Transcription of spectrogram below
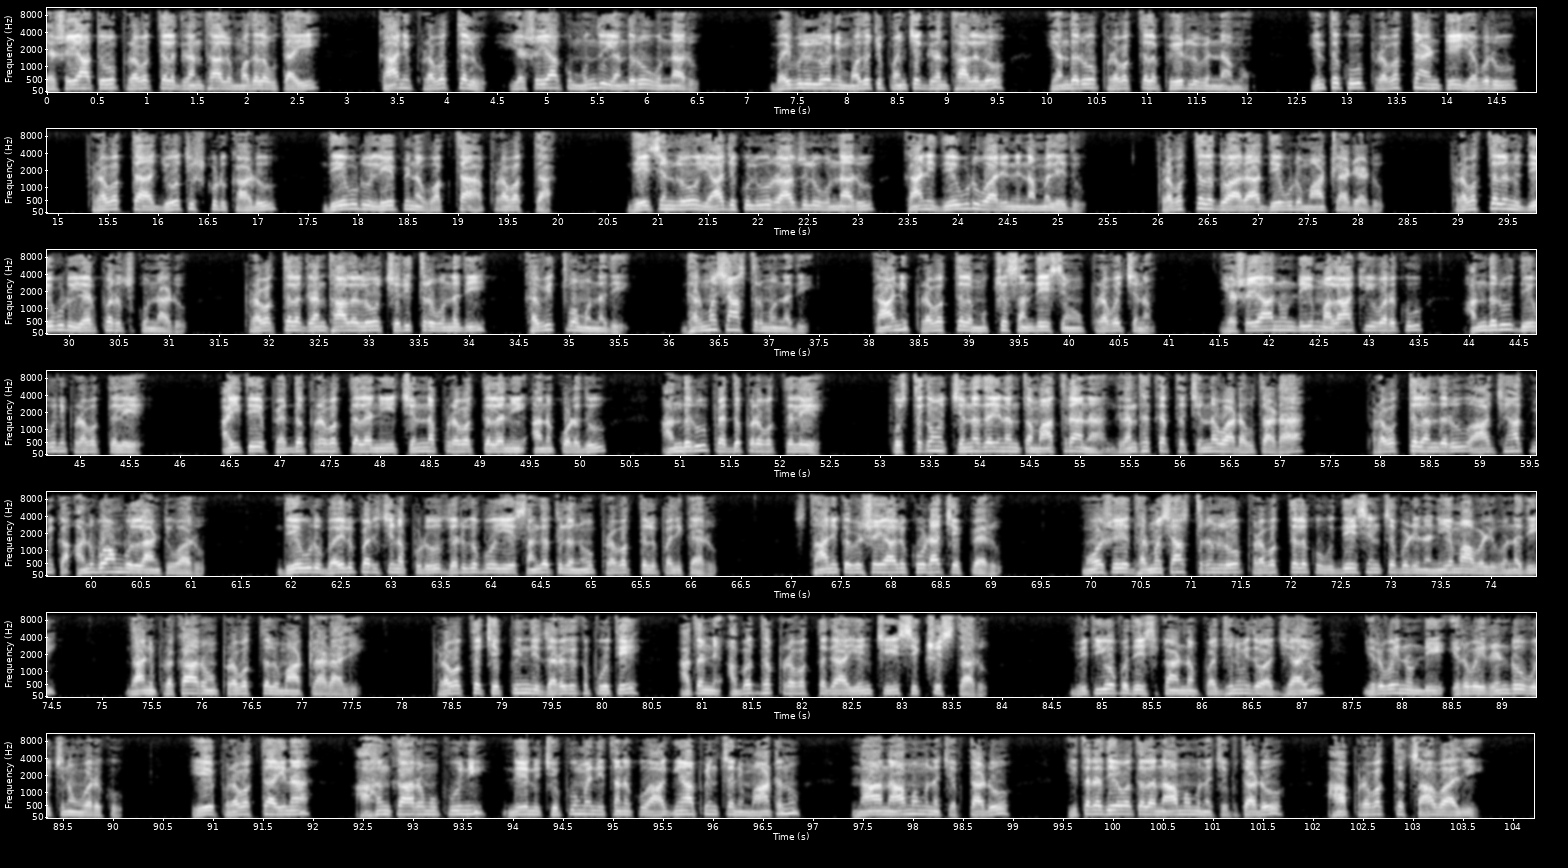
యషయాతో ప్రవక్తల గ్రంథాలు మొదలవుతాయి. కాని ప్రవక్తలు యషయాకు ముందు ఎందరో ఉన్నారు. బైబిలులోని మొదటి పంచగ్రంథాలలో ఎందరో ప్రవక్తల పేర్లు విన్నాము. ఇంతకు ప్రవక్త అంటే ఎవరు? ప్రవక్త జ్యోతిష్కుడు కాడు దేవుడు లేపిన వక్త ప్రవక్త. దేశంలో యాజకులు రాజులు ఉన్నారు కాని దేవుడు వారిని నమ్మలేదు. ప్రవక్తల ద్వారా దేవుడు మాట్లాడాడు. ప్రవక్తలను దేవుడు ఏర్పరచుకున్నాడు. ప్రవక్తల గ్రంథాలలో చరిత్ర ఉన్నది కవిత్వమున్నది ధర్మశాస్త్రమున్నది. కాని ప్రవక్తల ముఖ్య సందేశం ప్రవచనం. యషయా నుండి మలాఖీ వరకు అందరూ దేవుని ప్రవక్తలే. అయితే పెద్ద ప్రవక్తలని చిన్న ప్రవక్తలని అనకూడదు. అందరూ పెద్ద ప్రవక్తలే. పుస్తకం చిన్నదైనంత మాత్రాన గ్రంథకర్త చిన్నవాడవుతాడా? ప్రవక్తలందరూ ఆధ్యాత్మిక అణుబాంబుల్లాంటివారు. దేవుడు బయలుపరిచినప్పుడు జరగబోయే సంగతులను ప్రవక్తలు పలికారు. స్థానిక విషయాలు కూడా చెప్పారు. మోషే ధర్మశాస్త్రంలో ప్రవక్తలకు ఉద్దేశించబడిన నియమావళి ఉన్నది. దాని ప్రకారం ప్రవక్తలు మాట్లాడాలి. ప్రవక్త చెప్పింది జరగకపోతే అతన్ని అబద్ధ ప్రవక్తగా ఎంచి శిక్షిస్తారు. ద్వితీయోపదేశకాండం పద్దెనిమిదో అధ్యాయం ఇరవై నుండి ఇరవై రెండో వచనం వరకు. ఏ ప్రవక్త అయినా అహంకారము పూని నేను చెప్పుమని తనకు ఆజ్ఞాపించని మాటను నా నామమున చెప్తాడో ఇతర దేవతల నామమున చెబుతాడో ఆ ప్రవక్త చావాలి.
